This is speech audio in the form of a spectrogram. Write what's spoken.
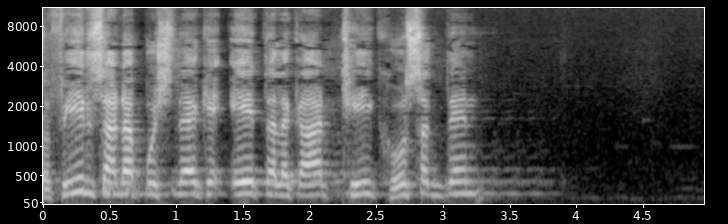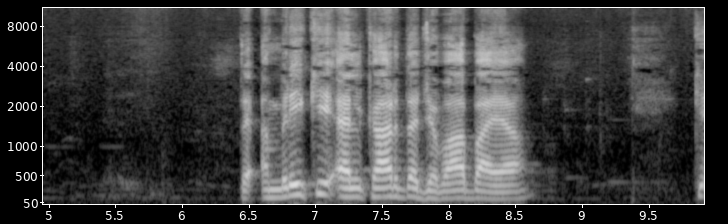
सफीर साडा पुछदा कि ए तलकात ठीक हो सकते तो अमरीकी एहलकार का जवाब आया कि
